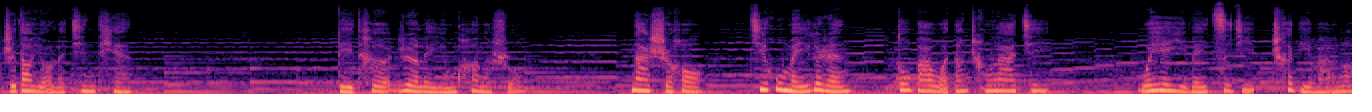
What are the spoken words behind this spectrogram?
直到有了今天。里特热泪盈眶地说：“那时候，几乎每一个人都把我当成垃圾，我也以为自己彻底完了。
